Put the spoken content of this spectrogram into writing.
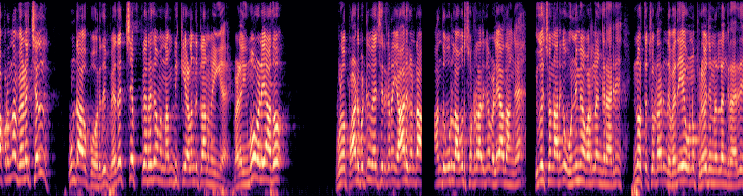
அப்புறம் தான் விளைச்சல் உண்டாக போகிறது. விதைச்ச பிறகு அவன் நம்பிக்கை இழந்துட்டான்னு வைங்க. விளையுமோ விளையாதோ. இவ்வளோ பாடுபட்டு வச்சிருக்கிறேன் யாரு கண்டா? அந்த ஊரில் அவர் சொல்கிறாருங்க விளையாதாங்க. இவர் சொன்னாருங்க ஒன்றுமே வரலங்கிறாரு. இன்னொருத்தர் சொல்கிறாரு இந்த விதையே ஒன்றும் பிரயோஜனம் இல்லைங்கிறாரு.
